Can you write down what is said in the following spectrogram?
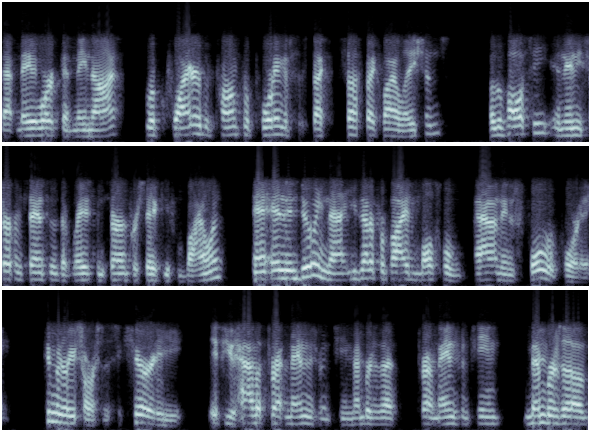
That may work, that may not. Require the prompt reporting of suspect, suspect violations of the policy in any circumstances that raise concern for safety from violence. And, and in doing that, you've got to provide multiple avenues for reporting. Human resources, security. If you have a threat management team, members of that threat management team, members of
